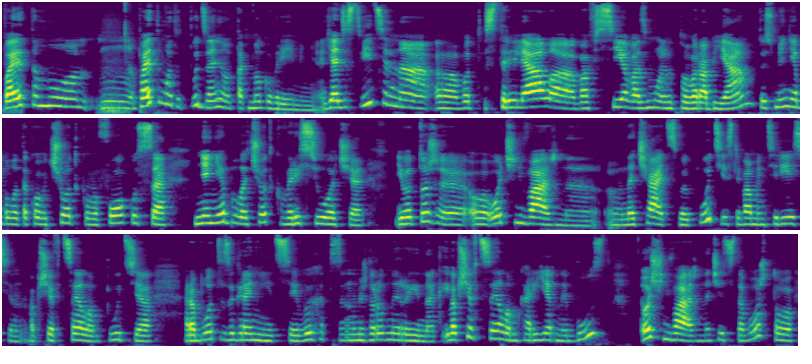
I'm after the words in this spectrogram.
Поэтому, поэтому этот путь занял так много времени. Я действительно э, вот стреляла во все возможные по воробьям, то есть у меня не было такого четкого фокуса, у меня не было четкого research а. И вот тоже э, очень важно э, начать свой путь, если вам интересен вообще в целом путь работы за границей, выход на международный рынок и вообще в целом карьерный boost, очень важно начать с того, что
